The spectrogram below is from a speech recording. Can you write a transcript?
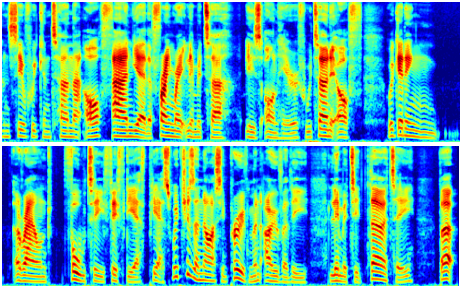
and see if we can turn that off. And yeah, the frame rate limiter is on here. If we turn it off, we're getting around 40, 50 FPS, which is a nice improvement over the limited 30, but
